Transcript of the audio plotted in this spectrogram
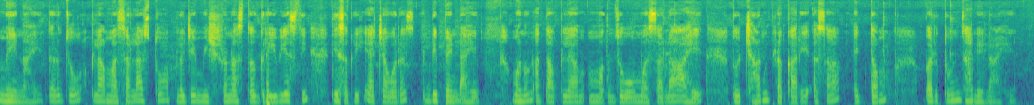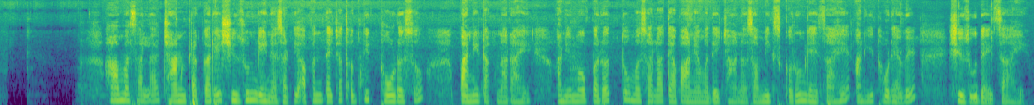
मेन आहे. तर जो आपला मसाला असतो आपलं जे मिश्रण असतं ग्रेव्ही असती ती सगळी याच्यावरच डिपेंड आहे. म्हणून आता आपल्या म जो मसाला आहे तो छान प्रकारे असा एकदम परतून झालेला आहे. हा मसाला छान प्रकारे शिजून घेण्यासाठी आपण त्याच्यात अगदी थोडंसं पाणी टाकणार आहे. आणि मग परत तो मसाला त्या पाण्यामध्ये छान असा मिक्स करून घ्यायचा आहे आणि थोड्या वेळ शिजू द्यायचा आहे.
